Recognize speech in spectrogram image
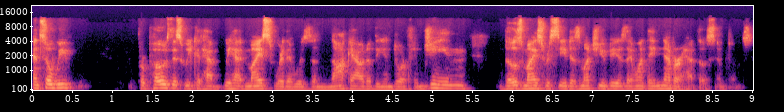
and so we proposed this. We could have, we had mice where there was a knockout of the endorphin gene. Those mice received as much UV as they want. They never had those symptoms.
